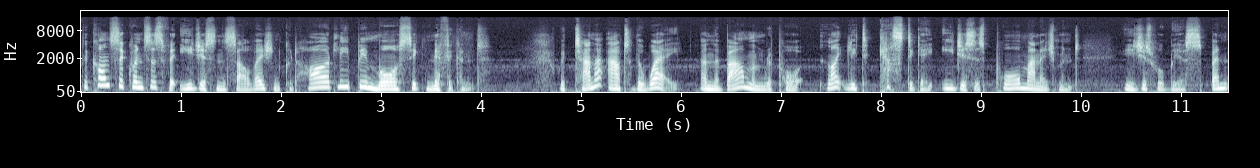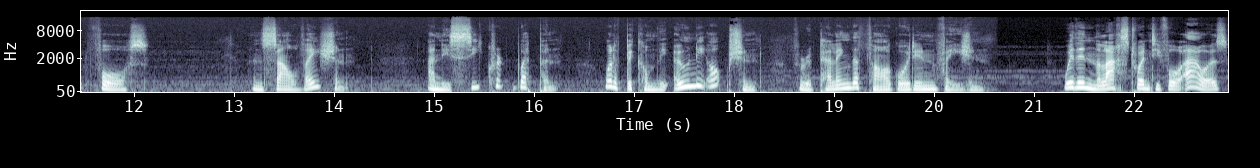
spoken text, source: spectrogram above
The consequences for Aegis and Salvation could hardly be more significant. With Tanner out of the way and the Bauman report likely to castigate Aegis's poor management, Aegis will be a spent force. And Salvation and his secret weapon will have become the only option for repelling the Thargoid invasion. Within the last 24 hours,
